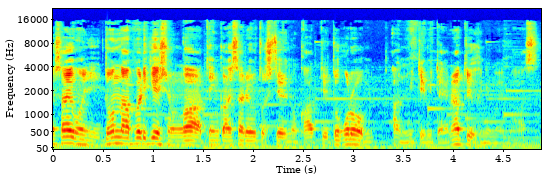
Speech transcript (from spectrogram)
ー、最後にどんなアプリケーションが展開されようとしているのかっていうところをあの見てみたいなというふうに思います。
